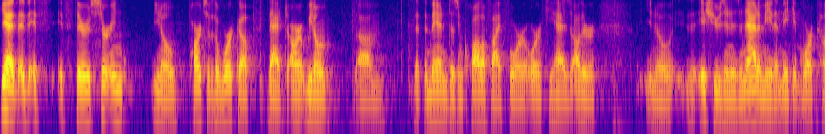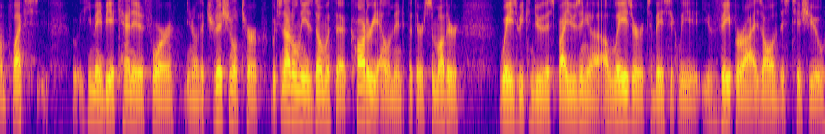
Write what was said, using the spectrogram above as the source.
Yeah, if, if there's certain, you know, parts of the workup that aren't, we don't, um, that the man doesn't qualify for, or if he has other, you know, issues in his anatomy that make it more complex, he may be a candidate for, you know, the traditional TURP, which not only is done with a cautery element, but there's some other ways we can do this by using a, a laser to basically vaporize all of this tissue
